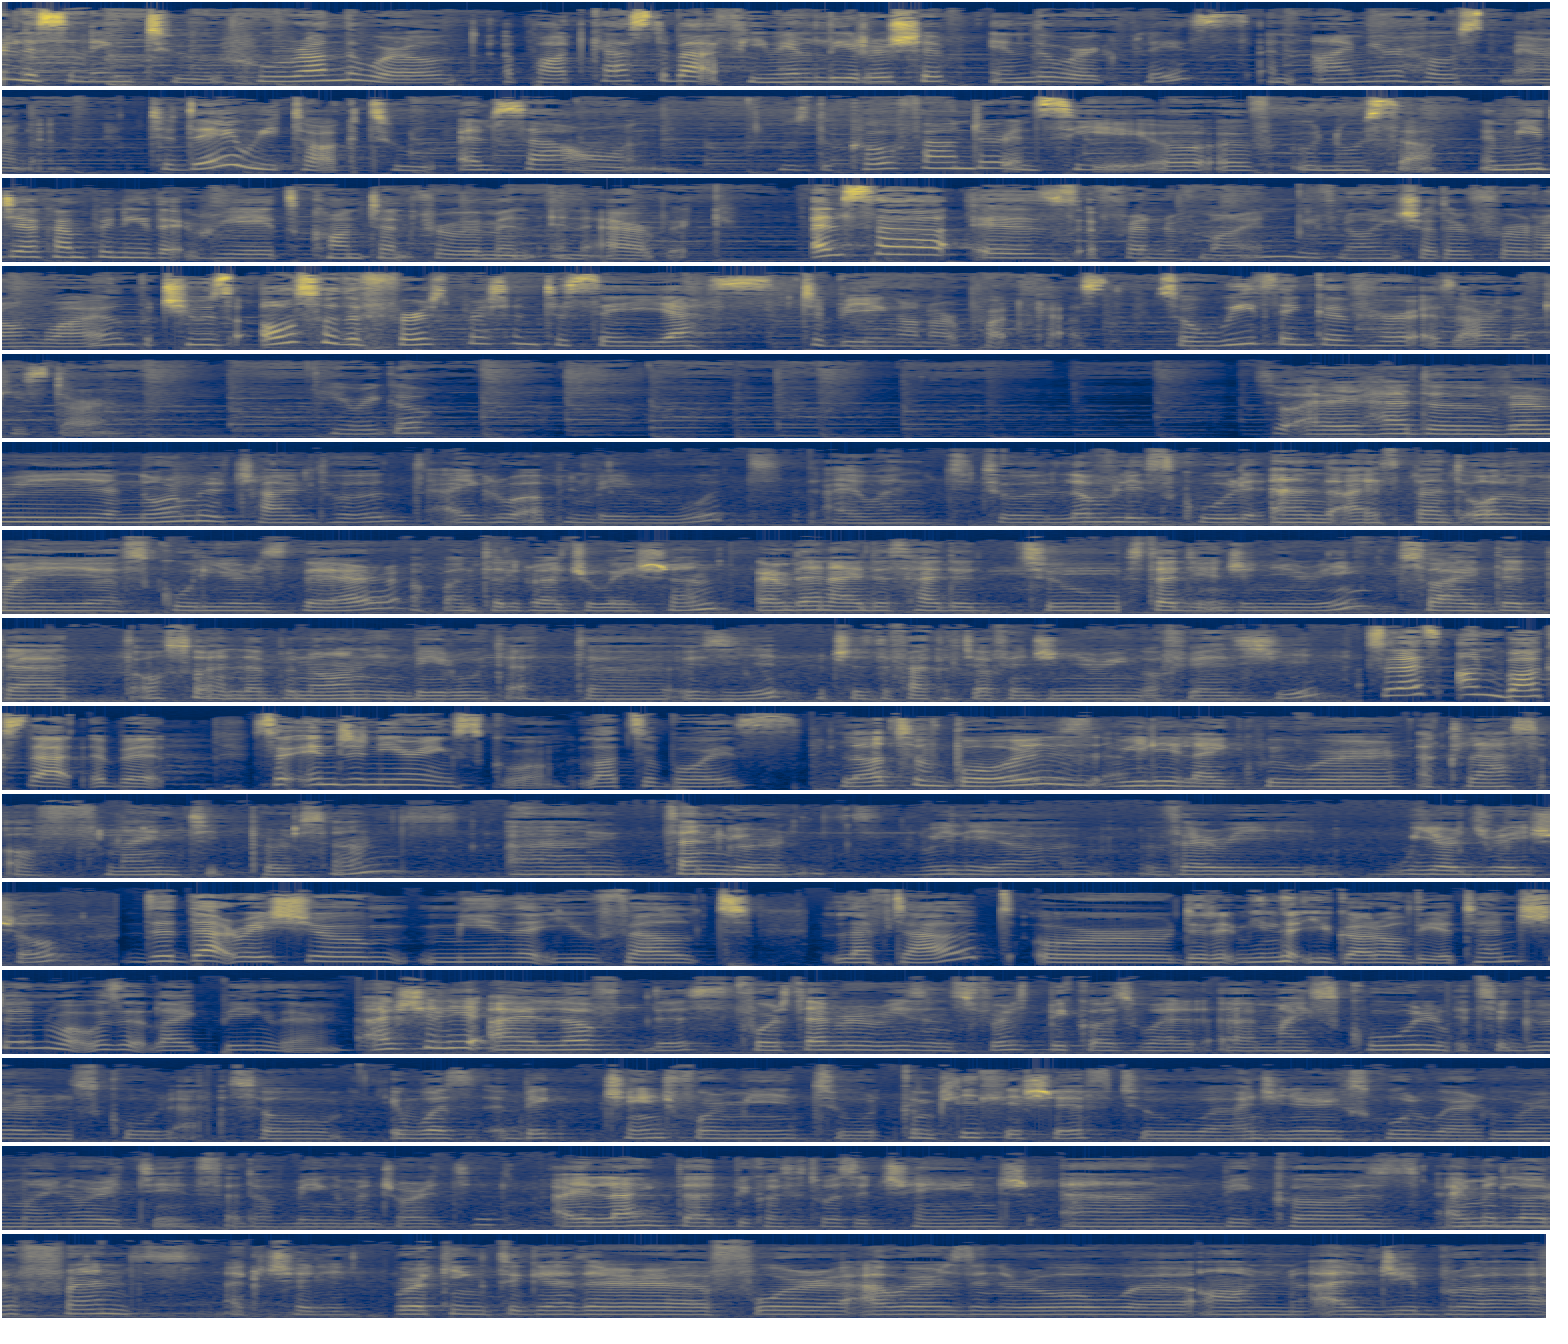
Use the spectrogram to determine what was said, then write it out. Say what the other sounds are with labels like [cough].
You're listening to Who Run the World, a podcast about female leadership in the workplace, and I'm your host, Marilyn. Today we talk to Elsa On, who's the co founder and CEO of Unusa, a media company that creates content for women in Arabic. Elsa is a friend of mine. We've known each other for a long while, but she was also the first person to say yes to being on our podcast. So we think of her as our lucky star. Here we go. So I had a very normal childhood. I grew up in Beirut. I went to a lovely school and I spent all of my uh, school years there up until graduation. And then I decided to study engineering. So I did that also in Lebanon, in Beirut at uh, which is the Faculty of Engineering of USJ. So let's unbox that a bit. So engineering school, lots of boys. Lots of boys, really like we were a class of 90 persons and 10 girls really a very weird ratio. Did that ratio mean that you felt left out or did it mean that you got all the attention? What was it like being there? Actually i loved this for several reasons. First because well uh, my school it's a girl school so it was a big change for me to completely shift to uh, engineering school where we were a minority instead of being a majority. I liked that because it was a change and because i made a lot of friends actually working together uh, for hours in a row uh, on algebra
